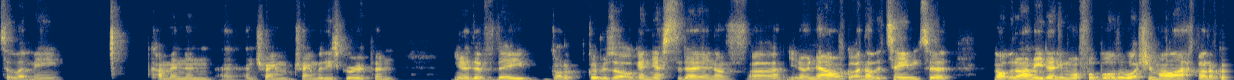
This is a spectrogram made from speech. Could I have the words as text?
to let me come in and, and train train with his group. And you know they've they got a good result again yesterday. And i've uh, you know now i've got another team to not that i need any more football to watch in my life but i've got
